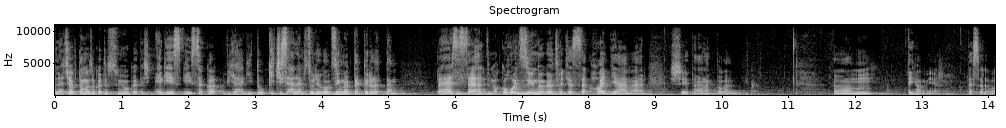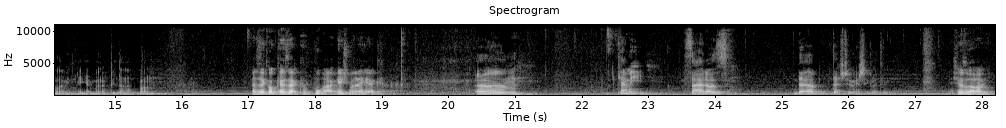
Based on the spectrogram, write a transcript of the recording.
Lecsaptam azokat a szúnyogokat, és egész éjszaka világító, kicsi szellemszúnyogok zümmögtek körülöttem. Persze, szellem, akkor hogy zümmögöd, hogy ezt hagyjál már, és sétálnak tovább. Um, Tihamér, teszel-e valamit még ebben a pillanatban? Ezek a kezek puhák és melegek? Um, kemény, száraz, de testhőmérsékletű. És ez a,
